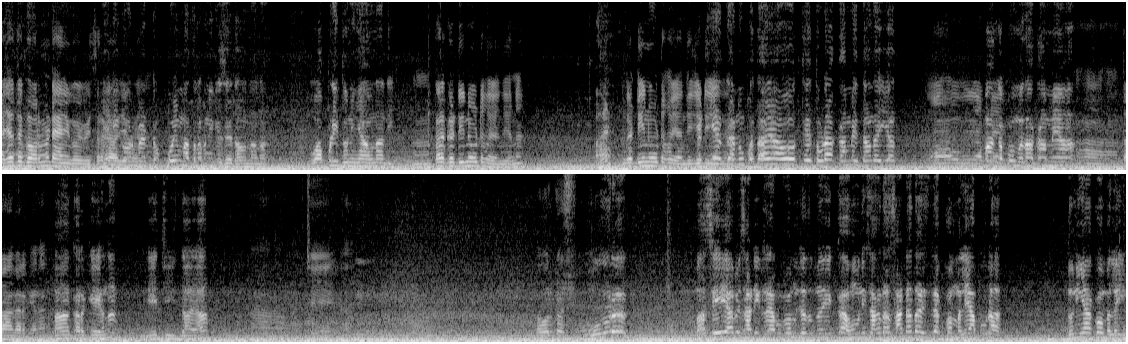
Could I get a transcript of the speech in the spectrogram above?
ਅੱਛਾ ਤੇ ਗਵਰਨਮੈਂਟ ਹੈ ਨਹੀਂ ਕੋਈ ਵੀ ਸਰਕਾਰ ਦੀ ਕੋਈ? ਗਵਰਨਮੈਂਟ ਕੋਈ ਮਤਲਬ ਨਹੀਂ ਕਿਸੇ ਦਾ ਉਹਨਾਂ ਨਾਲ। ਉਹ ਆਪਣੀ ਦੁਨੀਆ ਉਹਨਾਂ ਦੀ। ਪਰ ਗੱਡੀ ਨੋਟ ਹੋ ਜਾਂਦੀ ਹੈ ਨਾ। ਹੈ? ਗੱਡੀ ਨੋਟ ਹੋ ਜਾਂਦੀ ਜਿਹੜੀ ਜਿਹੜੀਆਂ ਤੁਹਾਨੂੰ ਪਤਾ ਆ ਉਹ ਉੱਥੇ ਥੋੜਾ ਕੰਮ ਇਦਾਂ ਦਾ ਹੀ ਆ। ਆਪਣੇ- ਭੰਗ ਭੁੰਗ ਦਾ ਕੰਮ ਆ। ਹਾਂ ਤਾਂ ਕਰਕੇ ਨਾ। ਤਾਂ ਕਰਕੇ ਹਨਾ ਇਹ ਚੀਜ਼ ਦਾ ਆ। ਹਾਂ ਠੀਕ ਆ। ਹੋਰ ਕੁਝ ਹੋਰ ਬਸ ਇਹ ਆ ਵੀ ਸਾਡੀ ਟ੍ਰੈਫਿਕ ਕੌਮ ਜਦੋਂ ਏਕਾ ਹੋ ਨਹੀਂ ਸਕਦਾ ਸਾਡਾ ਤਾਂ ਅਸੀਂ ਤਾਂ ਘੁੰਮ ਲਿਆ ਪੂਰਾ ਦੁਨੀਆ ਘੁੰਮ ਲਈ।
